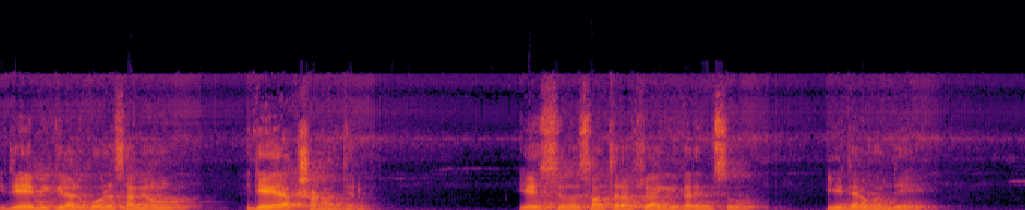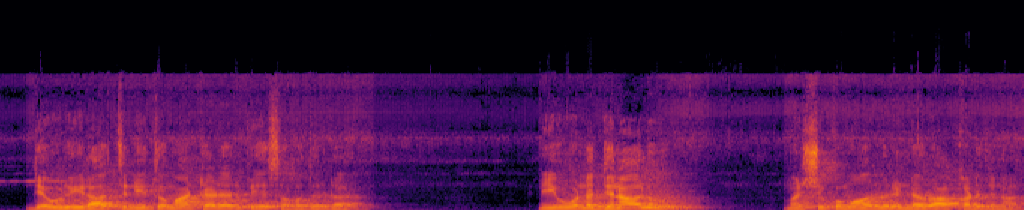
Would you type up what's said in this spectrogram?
ఇదే మిగిలిన అనుకూల సమయం ఇదే రక్షణాధ్యనం యేసును సొంత రక్షణ అంగీకరించు. ఈ దినముందే దేవుడు ఈ రాత్రి నీతో మాట్లాడారు ప్రియ సహోదరుడా. నీవు ఉన్న దినాలు మనిషి కుమారుడు రెండవ రాకడ దినాలు.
